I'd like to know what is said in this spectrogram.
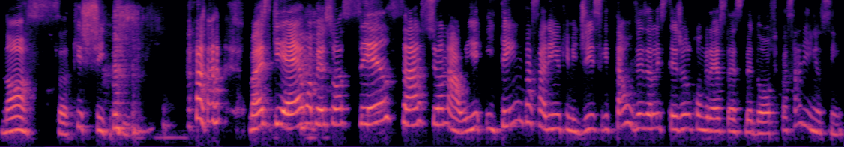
Nossa, que chique. Mas que é uma pessoa sensacional. E, e, tem um passarinho que me disse que talvez ela esteja no congresso da SBDOF, passarinho, assim,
